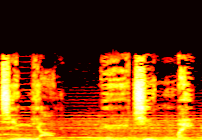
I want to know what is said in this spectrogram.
敬仰与敬畏。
